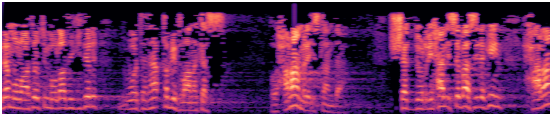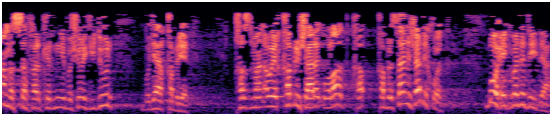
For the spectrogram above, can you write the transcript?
لەم وڵاتەوەتم بۆ وڵاتێکی تر بۆ تەنها قبری فڵانە کەس. ئەو حرام لە ئیسلامدا. شد و ڕیحال ئێستا باسی دەکەین حرامە سەفەرکردنی بە شوێنێکی دوور بۆ دیار قبرێک. قەزمان ئەوەی قبری شارێک وڵات قبرستانی شاری خۆت. بۆ حکمەتە تێیدا.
